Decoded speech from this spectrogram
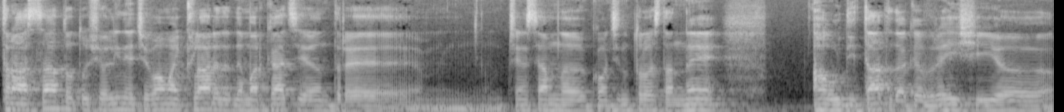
trasa totuși o linie ceva mai clară de demarcație între ce înseamnă conținutul ăsta neauditat, dacă vrei, și uh,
